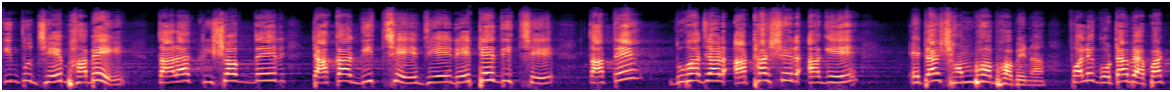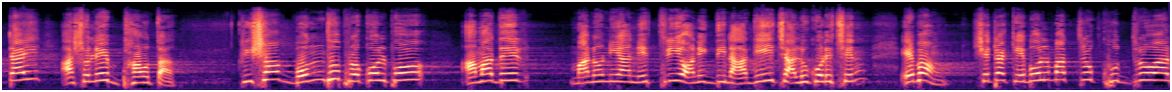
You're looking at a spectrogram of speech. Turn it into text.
কিন্তু যেভাবে তারা কৃষকদের টাকা দিচ্ছে, যে রেটে দিচ্ছে, তাতে দু হাজার আঠাশের আগে এটা সম্ভব হবে না। ফলে গোটা ব্যাপারটাই আসলে ভাঁওতা। কৃষক বন্ধু প্রকল্প আমাদের মাননীয় নেত্রী অনেকদিন আগেই চালু করেছেন এবং সেটা কেবলমাত্র ক্ষুদ্র আর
